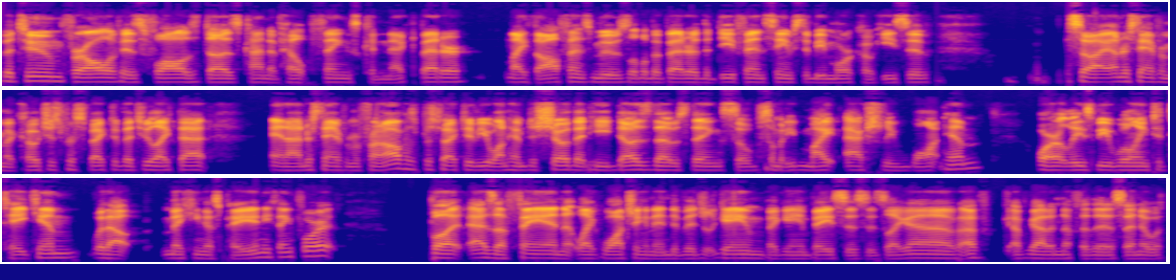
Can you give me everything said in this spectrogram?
Batum, for all of his flaws, does kind of help things connect better. Like the offense moves a little bit better, the defense seems to be more cohesive. So I understand from a coach's perspective that you like that, and I understand from a front office perspective you want him to show that he does those things, so somebody might actually want him, or at least be willing to take him without making us pay anything for it. But as a fan like watching an individual game by game basis it's like uh, i've i've got enough of this. I know what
